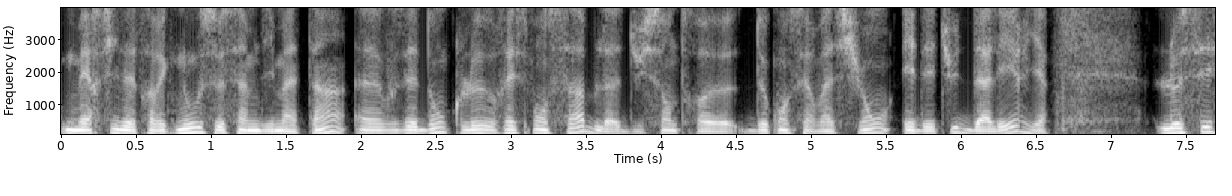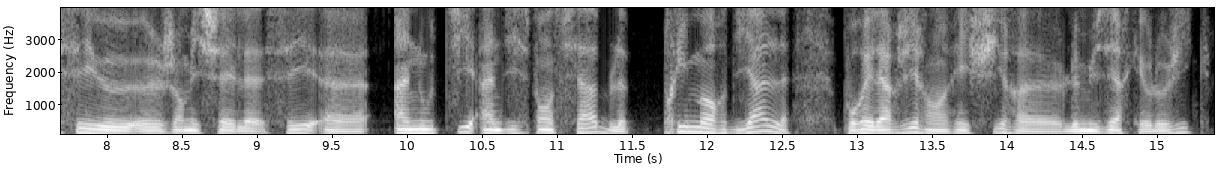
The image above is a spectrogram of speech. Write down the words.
Merci d'être avec nous ce samedi matin. Euh, vous êtes donc le responsable du centre de conservation et d'études d'Aléria. Le CCE, euh, Jean-Michel, c'est euh, un outil indispensable, primordial pour élargir et enrichir le musée archéologique.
